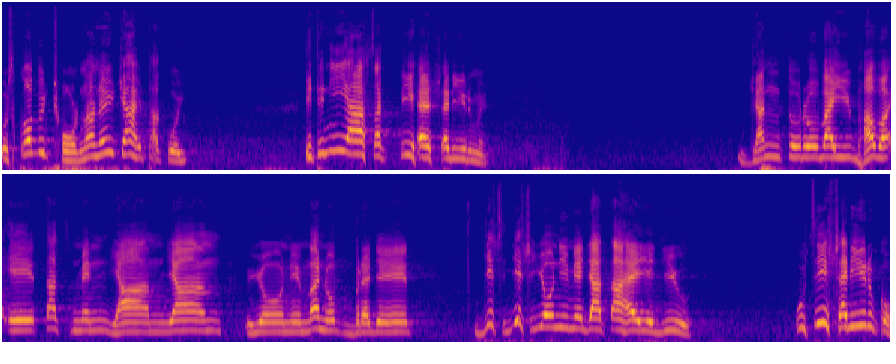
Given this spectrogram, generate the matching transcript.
उसको भी छोड़ना नहीं चाहता कोई। इतनी आसक्ति है शरीर में। जंतुर्वै भव ए तस्मिन याम याम योनि मनुब्रजेत जिस जिस योनि में जाता है ये जीव, उसी शरीर को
